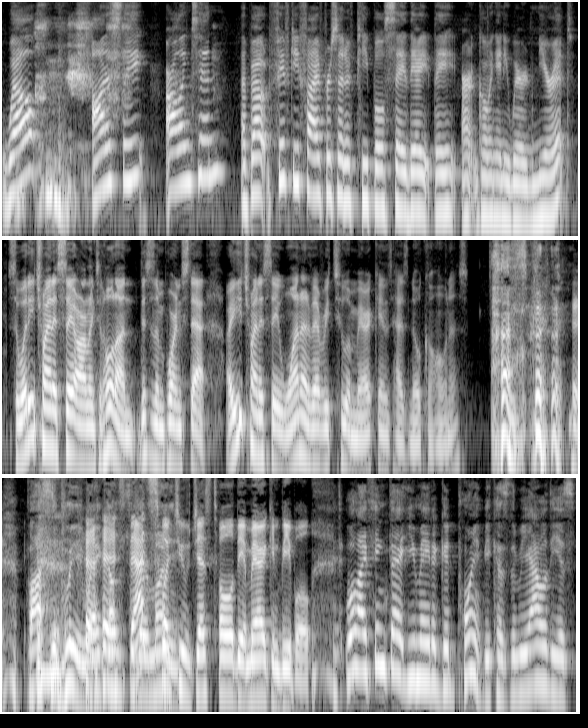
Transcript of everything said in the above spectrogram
Well, honestly, Arlington, about 55% of people say they, they aren't going anywhere near it. So, what are you trying to say, Arlington? Hold on. This is an important stat. Are you trying to say one out of every two Americans has no cojones? Possibly. That's what you've just told the American people. Well, I think that you made a good point because the reality is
